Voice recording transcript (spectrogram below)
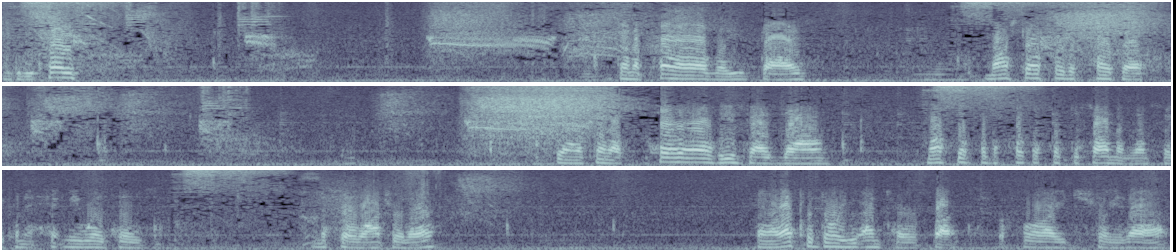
and to be safe, gonna pull all these guys. More so for the purpose. Yeah, it's gonna pull all these guys down. So for the purpose of disarming them so he couldn't hit me with his missile launcher there. And that's the door you enter, but before I show you that,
